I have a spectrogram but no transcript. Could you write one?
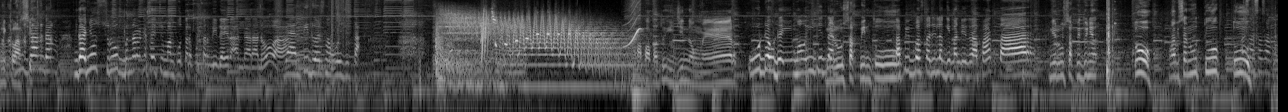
Ini klasik. Enggak, enggak, enggak nyusruk. Bener kan saya cuma putar-putar di daerah Andara doang. Ganti 250 juta. Apa-apa tuh izin dong, Mer. Udah, udah mau izin Ini rusak pintu. Tapi bos tadi lagi mandi rapatar. Ini rusak pintunya. Tuh, nggak bisa nutup. Tuh. Sasa, sasa.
